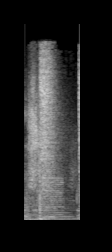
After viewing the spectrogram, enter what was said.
as the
